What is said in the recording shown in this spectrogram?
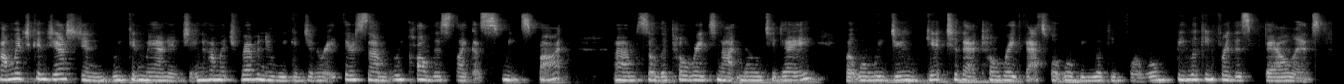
how much congestion we can manage and how much revenue we can generate. There's some we call this like a sweet spot um, so the toll rate's not known today but when we do get to that toll rate that's what we'll be looking for we'll be looking for this balance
